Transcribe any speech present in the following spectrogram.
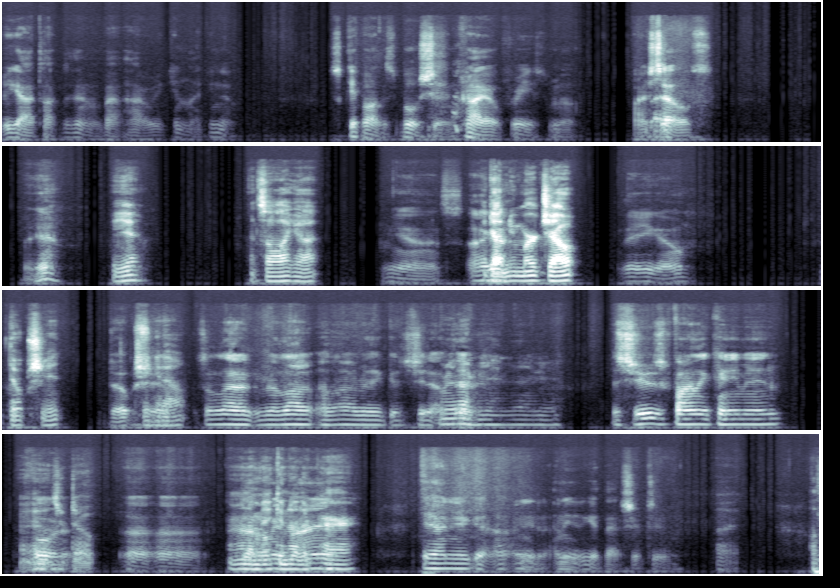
We gotta talk to them about how we can like you know skip all this bullshit and cryo freeze you know ourselves. But yeah, yeah. That's all I got. yeah. That's, I got new merch out. There you go. Dope shit. Dope Check shit. it out. It's a lot of a lot of, a lot of really good shit out Yeah, there. The shoes finally came in. those Or- are dope. Uh, uh, I'm gonna make another Brian. pair. yeah, I need to get. I need. I need to get that shit too.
